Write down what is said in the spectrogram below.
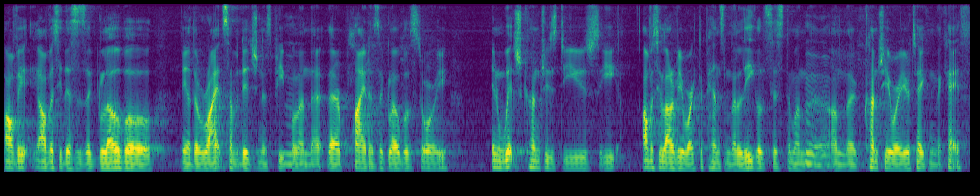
obvi obviously this is a global you know, the rights of indigenous people mm. and their, their plight as a global story. In which countries do you see, obviously a lot of your work depends on the legal system, on, mm. the, on the country where you're taking the case.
